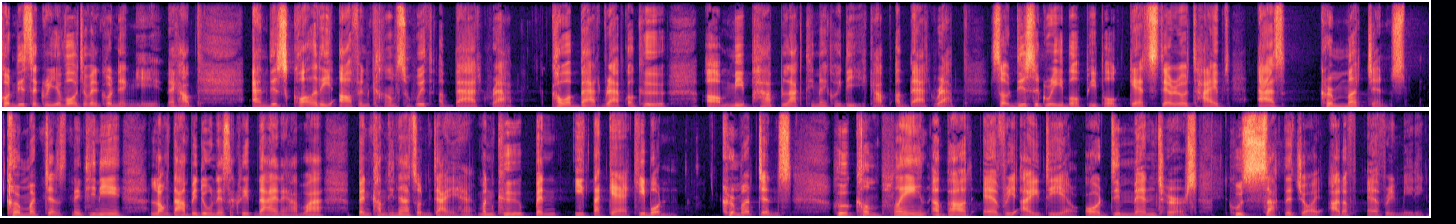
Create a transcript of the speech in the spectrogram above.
คน disagreeable จะเป็นคนอย่างนี้นะครับ and this quality often comes with a bad rap เขาว่า bad rap ก็คืออมีภาพลักษณ์ที่ไม่ค่อยดีครับ a bad rap so disagreeable people get stereotyped as curmudgeons curmudgeons ในที่นี้ลองตามไปดูในสคริปต์ได้นะครับว่าเป็นคำที่น่าสนใจฮะมันคือเป็นอีตาแก่ขี้บ่น curmudgeons who complain about every idea or dementors who suck the joy out of every meeting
